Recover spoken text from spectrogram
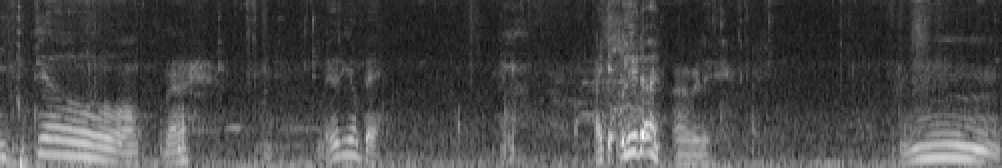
Itu. Bang. Dari dia, Beh. Aikit boleh tak? eh? Ah boleh. Hmm.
